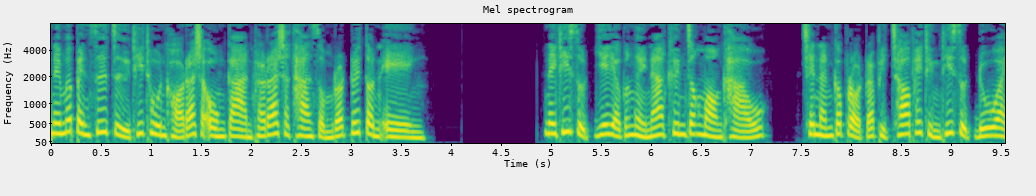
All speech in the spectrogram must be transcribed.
ในเมื่อเป็นซื่อจื่อที่ทูลขอราชองค์การพระราชทานสมรสด้วยตนเอง ในที่สุดเย่เยาก็เงยหน้าขึ้นจ้องมองเขา เช่นนั้นก็โปรดรับผิดชอบให้ถึงที่สุดด้วย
